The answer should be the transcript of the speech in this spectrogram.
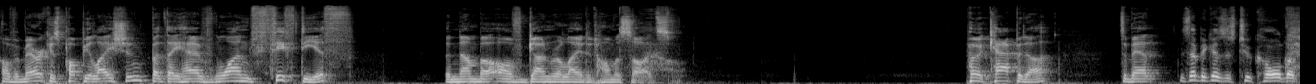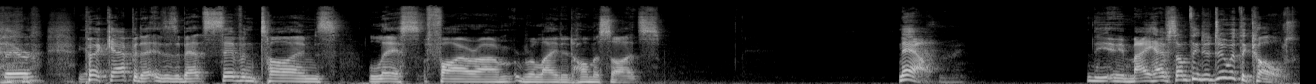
of America's population, but they have 150th the number of gun related homicides. Per capita, it's about Is that because it's too cold up there? per capita it is about seven times less firearm related homicides. Now, it may have something to do with the cold.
